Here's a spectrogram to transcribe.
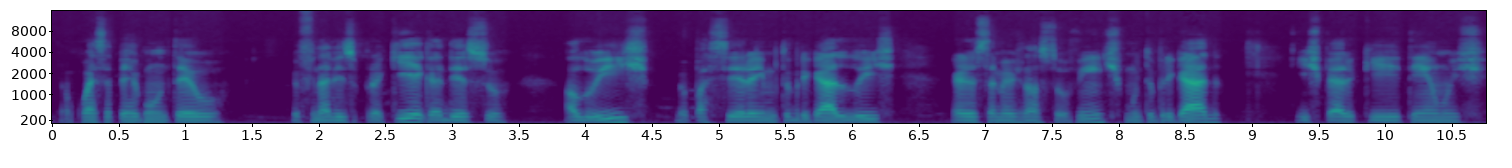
Então, com essa pergunta eu, eu finalizo por aqui. Agradeço ao Luiz, meu parceiro aí, muito obrigado, Luiz. Agradeço também aos nossos ouvintes, muito obrigado. E espero que tenhamos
